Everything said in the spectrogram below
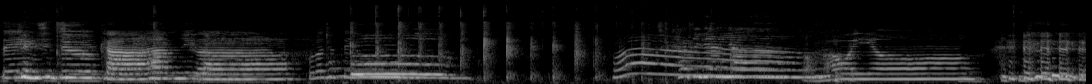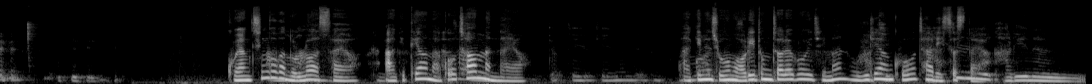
생신 축하합니다 불어주세요. 와. 축하드려요 고마워요 고향 친구가 아. 놀러 왔어요. 아기 태어나고 처음 만나요. 곁에 이렇게 있는데도. 아기는 조금 어리둥절해 보이지만 울지 않고 잘 있었어요. 가리는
